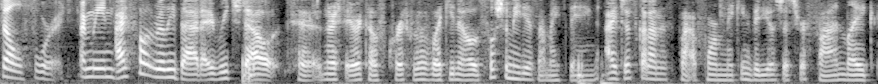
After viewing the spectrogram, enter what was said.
fell for it. I mean, I felt really bad. I reached out to Nurse Erica, of course, because I was like, you know, social media is not my thing. I just got on this platform making videos just for fun. Like,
